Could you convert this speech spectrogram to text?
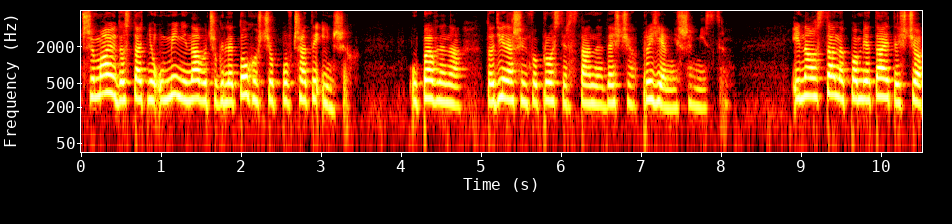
чи маю достатньо умінь і навичок для того, щоб повчати інших? Упевнена, тоді наш інфопростір стане дещо приємнішим місцем. І наостанок пам'ятайте, що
